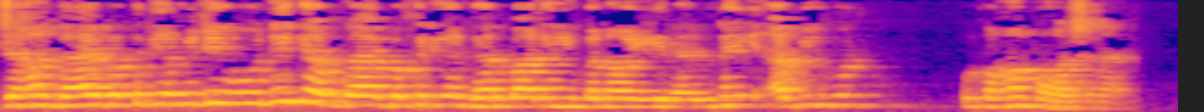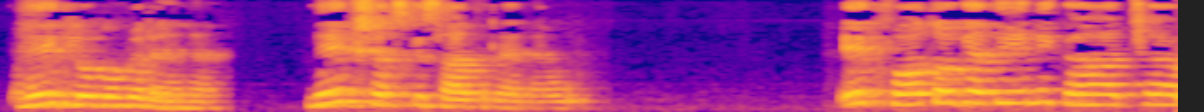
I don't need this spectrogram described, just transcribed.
جہاں گائے بکریاں ملی، وہ نہیں کہ اب گائے بکریاں گھر بار ہی بناؤ ہی رہے نہیں، ابھی وہ وہاں پہنچنا ہے۔ نیک لوگوں میں رہنا ہے۔ نیک شخص کے ساتھ رہنا ہے وہ۔ ایک فوت ہو گیا تو یہ نہیں کہا اچھا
